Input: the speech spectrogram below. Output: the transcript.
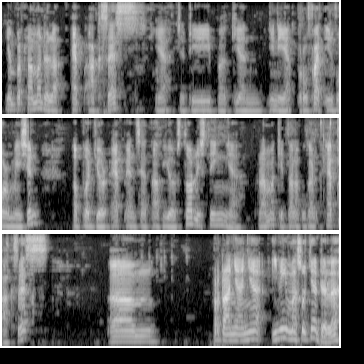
Yang pertama adalah app access ya. Jadi bagian ini ya, provide information about your app and set up your store listing ya. Pertama kita lakukan app access. Um, pertanyaannya ini maksudnya adalah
